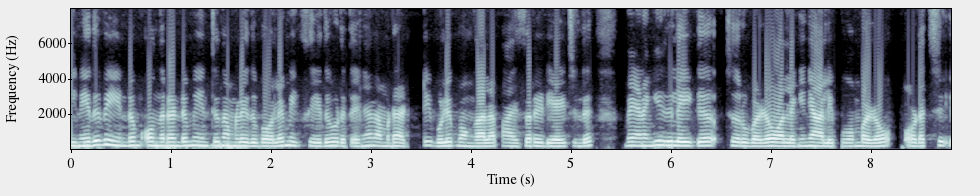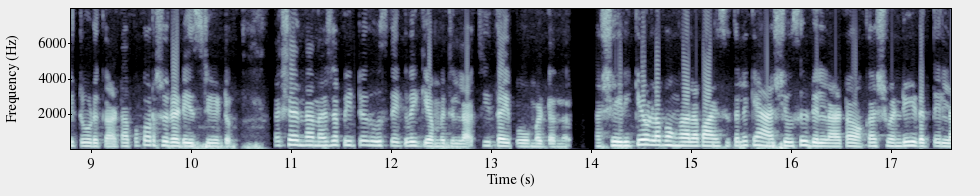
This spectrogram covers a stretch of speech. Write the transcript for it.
ഇനി ഇത് വീണ്ടും ഒന്ന് രണ്ട് മിനിറ്റ് നമ്മൾ ഇതുപോലെ മിക്സ് ചെയ്ത് കൊടുത്തു കഴിഞ്ഞാൽ നമ്മുടെ അടിപൊളി പൊങ്കാല പായസം റെഡി ആയിട്ടുണ്ട്. വേണമെങ്കിൽ ഇതിലേക്ക് ചെറുപഴോ അല്ലെങ്കിൽ ഞാലിപ്പൂവൻ പഴോ ഉടച്ച് ഇട്ട് കൊടുക്കാം കേട്ടോ. അപ്പോൾ കുറച്ചുകൂടെ ടേസ്റ്റ് കിട്ടും. പക്ഷേ എന്താണെന്ന് വെച്ചാൽ പിറ്റേ ദിവസത്തേക്ക് വെക്കാൻ പറ്റില്ല. ചീത്തായി പോകും പെട്ടെന്ന്. ശരിക്കുള്ള പൊങ്കാല പായസത്തിൽ കാഷ്യൂസ് ഇടില്ല കേട്ടോ. കശുവണ്ടി ഇടത്തില്ല.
